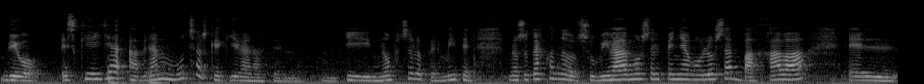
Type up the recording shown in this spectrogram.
digo, es que ella habrán muchas que quieran hacerlo mm. y no se lo permiten. Nosotras cuando subíamos el Peña Golosa bajaba el,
